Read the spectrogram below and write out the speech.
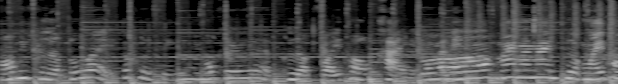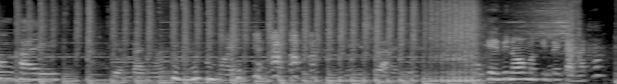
อ๋อมีเผือกด้วย ก็เผือกสีนี้โอเค เผือกฝอยทองไข่อ๋ออันนี้ไม่ไม่ไม่เผือกหมอยทองไข่ เถียงกันนะ หมอยนี่ใส่โอเคพี่น้องมากินด้วยกันนะคะอะ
